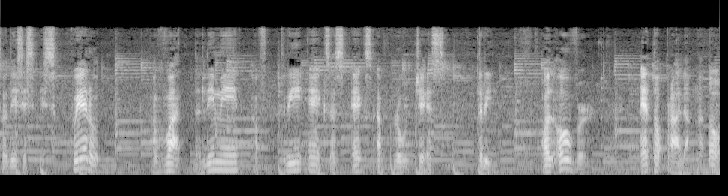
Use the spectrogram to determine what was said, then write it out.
So, this is square root of what? The limit of 3x as x approaches 3. All over. Ito, product na to.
